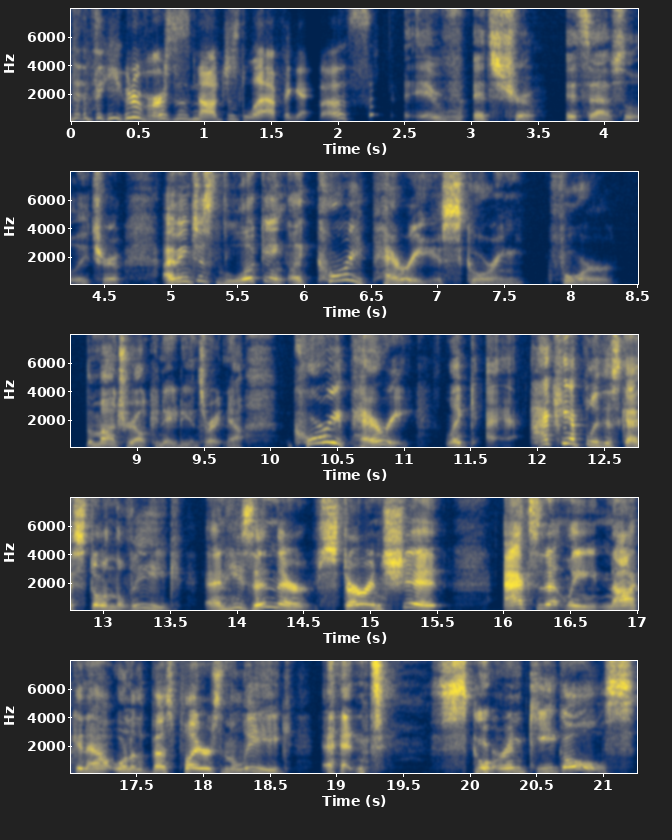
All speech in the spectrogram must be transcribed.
that the universe is not just laughing at us. It, it's true. It's absolutely true. I mean, just looking like Corey Perry is scoring for the Montreal Canadiens right now. Corey Perry, like I, I can't believe this guy's still in the league and he's in there stirring shit, accidentally knocking out one of the best players in the league and scoring key goals.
